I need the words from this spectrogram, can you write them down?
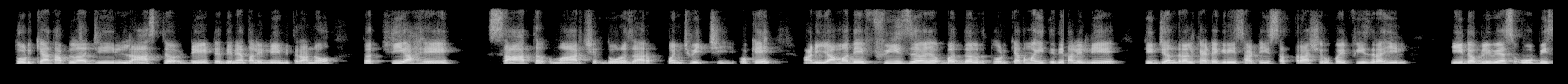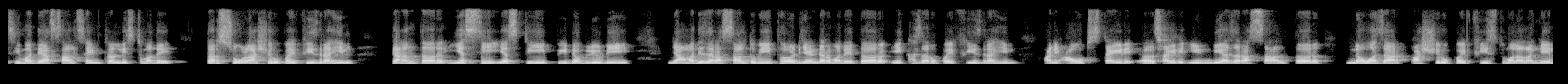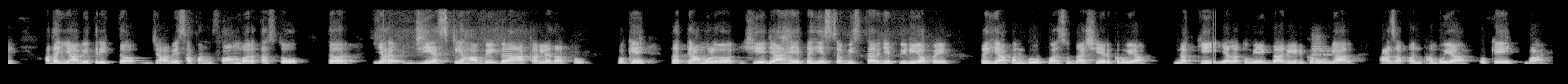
थोडक्यात आपला जी लास्ट डेट देण्यात आलेली आहे मित्रांनो तर ती आहे सात मार्च दोन हजार पंचवीस ची ओके आणि यामध्ये फीजबद्दल थोडक्यात माहिती देण्यात आलेली आहे की जनरल कॅटेगरीसाठी सतराशे रुपये फीज राहील. ईडब्ल्यू एस ओबीसी मध्ये असाल सेंट्रल लिस्टमध्ये तर सोळाशे रुपये फीज राहील. त्यानंतर S C S T PW D यामध्ये जर असाल तुम्ही थर्ड जेंडरमध्ये तर एक हजार रुपये फीज राहील. आणि आउट साइड साइड इंडिया जर असाल तर नऊ हजार पाचशे रुपये फीज तुम्हाला लागेल. आता या व्यतिरिक्त ज्यावेळेस आपण फॉर्म भरत असतो तर यार जीएसटी हा वेगळा आकारला जातो. ओके? तर त्यामुळं हे जे आहे तर हे सविस्तर जे पीडीएफ आहे तर हे आपण ग्रुपवर सुद्धा शेअर करूया. नक्की याला तुम्ही एकदा रीड करून घ्याल. आज आपण थांबूया. ओके? बाय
